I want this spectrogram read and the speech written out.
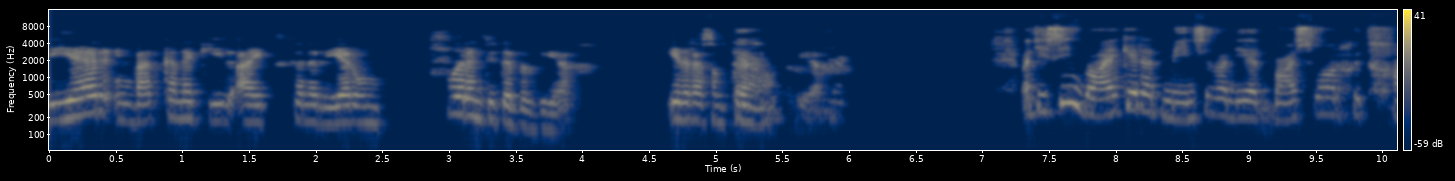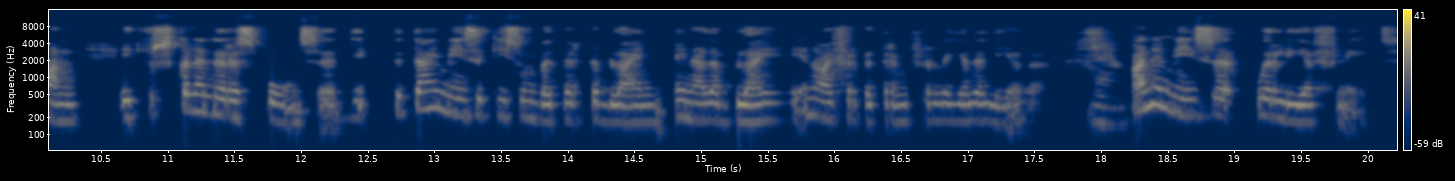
leer en wat kan ek hier uit genereer om vorentoe te beweeg eerder as om terug ja. te beweeg? Ja. Want jy sien baie keer dat mense wat deur baie swaar goed gaan, het verskillende response. Die party mense kies om bitter te bly en hulle bly in daai verbittering vir hulle hele lewe. Ja. Ander mense oorleef net.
